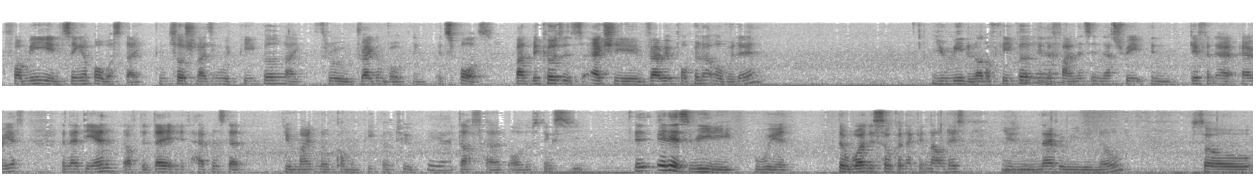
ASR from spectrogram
for me in singapore was like socializing with people like through dragon boating it's sports but because it's actually very popular over there you meet a lot of people in the finance industry in different areas. And at the end of the day it happens that you might know common people too Yeah. it does help all those things. It, it is really weird. The world is so connected nowadays you Mhm. never really know. So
